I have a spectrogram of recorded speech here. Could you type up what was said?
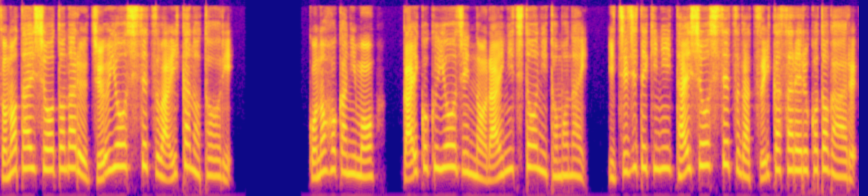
その対象となる重要施設は以下の通り。この他にも、外国要人の来日等に伴い、一時的に対象施設が追加されることがある。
